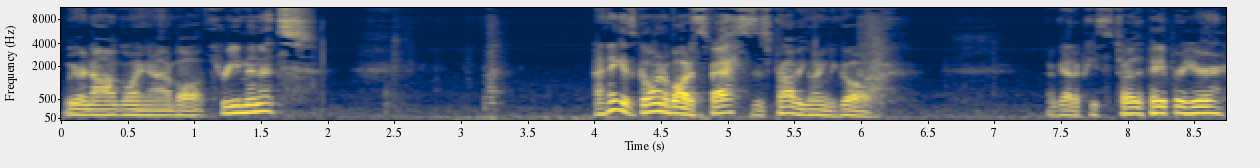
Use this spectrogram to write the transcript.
We are now going on about three minutes. I think it's going about as fast as it's probably going to go. I've got a piece of toilet paper here.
